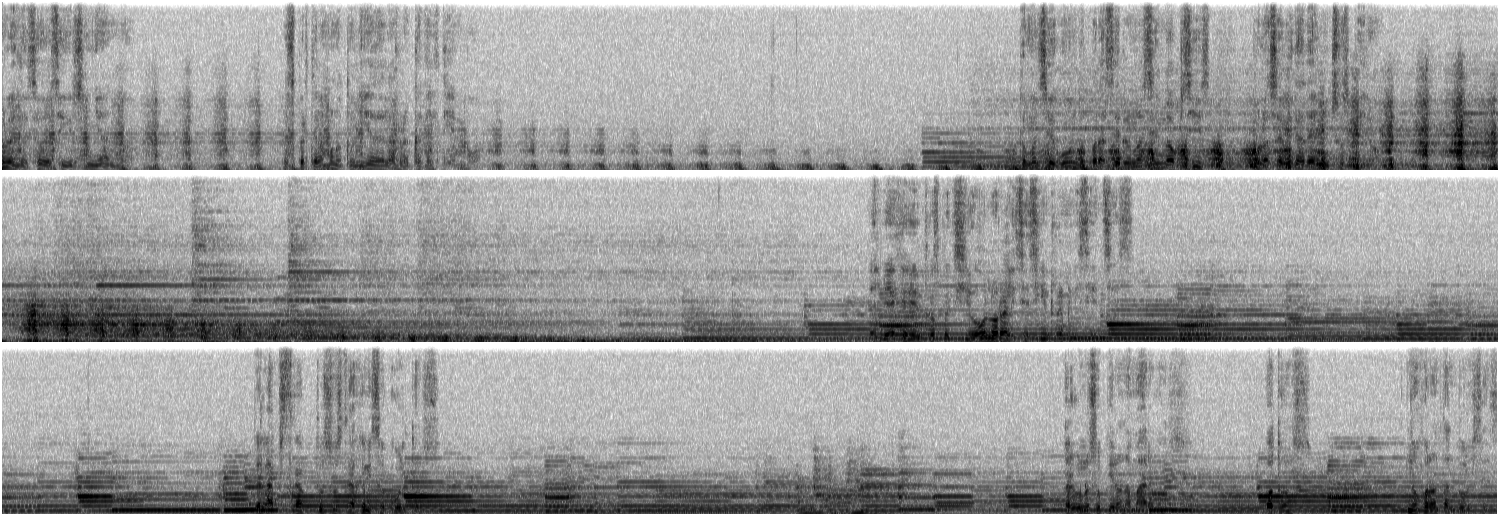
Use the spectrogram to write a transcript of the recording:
con el deseo de seguir soñando. Desperté la monotonía de la rueca del tiempo. Tomé un segundo para hacer una sinopsis con la sabiduría de un suspiro. El viaje de introspección lo realicé sin reminiscencias. Del abstracto sustraje mis ocultos. Algunos supieron amargos, otros no fueron tan dulces.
